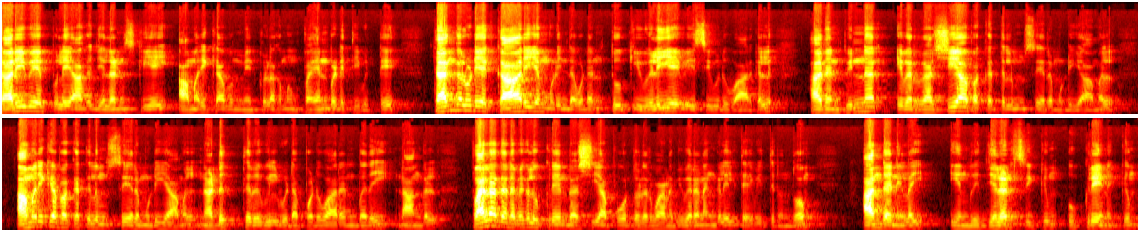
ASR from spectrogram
கறிவேப்பிலையாக ஜெலன்ஸ்கியை அமெரிக்காவும் மேற்குலகமும் பயன்படுத்திவிட்டு தங்களுடைய காரியம் முடிந்தவுடன் தூக்கி வெளியே வீசி விடுவார்கள். அதன் பின்னர் இவர் ரஷ்யா பக்கத்திலும் சேர முடியாமல் அமெரிக்க பக்கத்திலும் சேர முடியாமல் நடுத்தெருவில் விடப்படுவார் என்பதை நாங்கள் பல தடவைகள் உக்ரைன் ரஷ்யா போர் தொடர்பான விவரணங்களில் தெரிவித்திருந்தோம். அந்த நிலை இன்று ஜெலன்ஸ்கிக்கும் உக்ரைனுக்கும்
